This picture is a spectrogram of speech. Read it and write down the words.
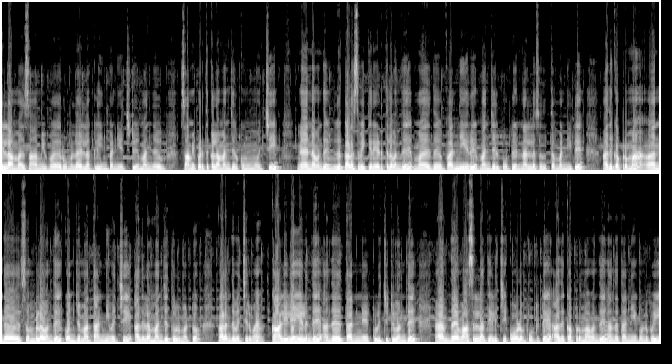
எல்லாம் ம- சாமி ரூமெல்லாம் எல்லாம் க்ளீன் பண்ணி வச்சுட்டு மஞ்சள் சாமி படத்துக்கெல்லாம் மஞ்சள் குங்குமம் வச்சு நான் வந்து இது கலசம் வைக்கிற இடத்துல வந்து ம- இது பன்னீர் மஞ்சள் போட்டு நல்லா சுத்தம் பண்ணிவிட்டு அதுக்கப்புறமா அந்த சொம்பில் வந்து கொஞ்சமாக தண்ணி வச்சு அதில் மஞ்சத்தூள் மட்டும் கலந்து வச்சிருவேன். காலையிலே எழுந்து அந்த தண்ணி குளிச்சுட்டு வந்து அந்த வாசல்லாம் தெளித்து கோலம் போட்டுட்டு அதுக்கப்புறமா வந்து அந்த தண்ணியை கொண்டு போய்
